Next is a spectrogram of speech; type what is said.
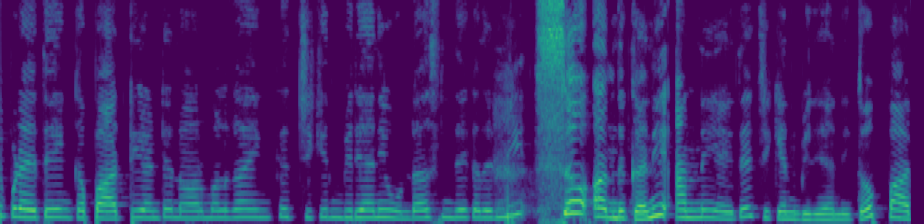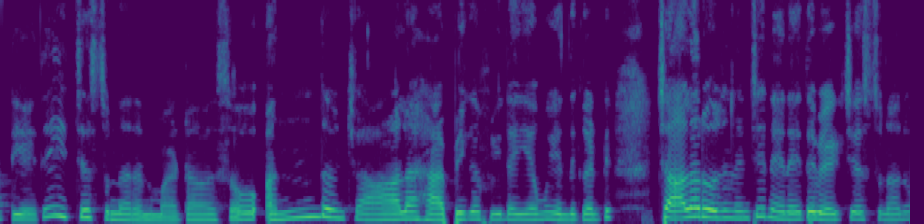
ఇప్పుడైతే ఇంకా పార్టీ అంటే నార్మల్గా ఇంకా చికెన్ బిర్యానీ ఉండాల్సిందే కదండి. సో అందుకని అన్నయ్య అయితే చికెన్ బిర్యానీతో పార్టీ అయితే ఇచ్చేస్తున్నారనమాట సో అందరం చాలా హ్యాపీగా ఫీల్ అయ్యాము. ఎందుకంటే చాలా రోజుల నుంచి నేనైతే వెయిట్ చేస్తున్నాను.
